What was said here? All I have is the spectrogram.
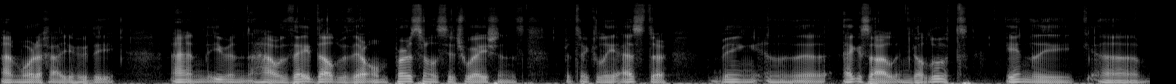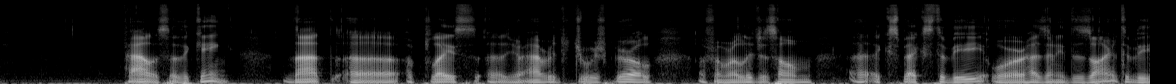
and Mordechai Yehudi, and even how they dealt with their own personal situations, particularly Esther being in the exile in Galut, in the uh, palace of the king, not uh, a place uh, your average Jewish girl from a religious home uh, expects to be or has any desire to be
